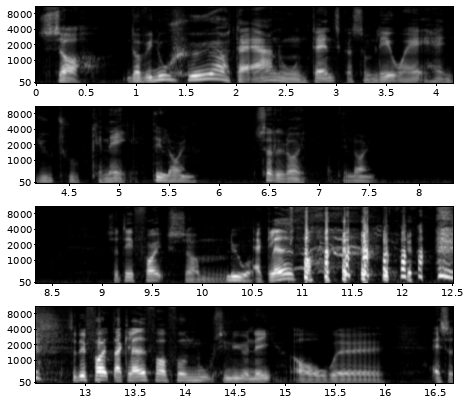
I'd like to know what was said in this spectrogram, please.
Så når vi nu hører, der er nogle danskere, som lever af at have en YouTube-kanal. Det er løgn. Så er det løgn. Det er løgn. Så det er folk, som Lyver. er glade for... så det er folk, der er glade for at få en mus i ny og næ. Og, øh, altså,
